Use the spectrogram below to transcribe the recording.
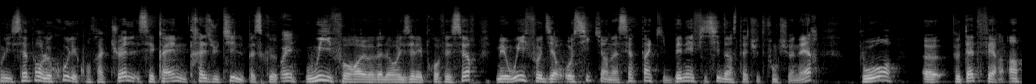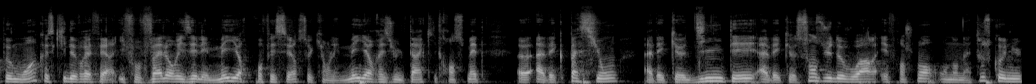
Oui, ça pour le coup, les contractuels, c'est quand même très utile parce que oui. il faut revaloriser les professeurs, mais oui, il faut dire aussi qu'il y en a certains qui bénéficient d'un statut de fonctionnaire pour euh, peut-être faire un peu moins que ce qu'ils devraient faire. Il faut valoriser les meilleurs professeurs, ceux qui ont les meilleurs résultats, qui transmettent euh, avec passion, avec euh, dignité, avec sens du devoir. Et franchement, on en a tous connu,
